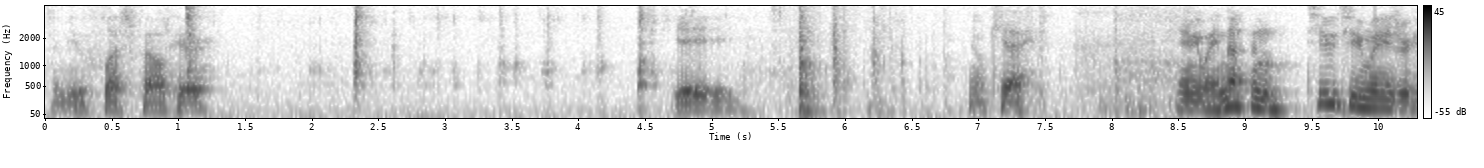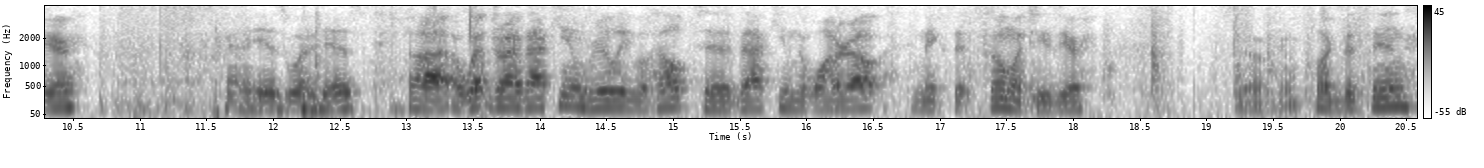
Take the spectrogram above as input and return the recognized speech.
the new flush valve here. Yay. Okay. Anyway, nothing too too major here. Kind of is what it is. Uh, a wet dry vacuum really will help to vacuum the water out. It makes it so much easier. So I'm gonna plug this in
